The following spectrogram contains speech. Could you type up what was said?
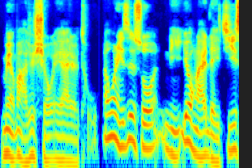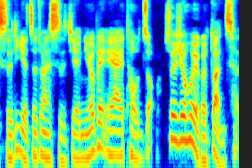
没有办法去修 AI 的图。那问题是说，你用来累积实力的这段时间，你又被 AI 偷走，所以就会有个断层。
